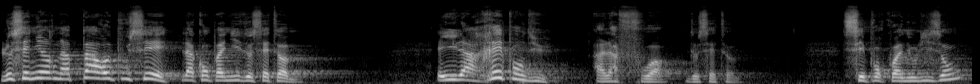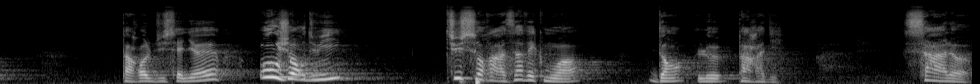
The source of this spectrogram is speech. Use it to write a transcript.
le Seigneur n'a pas repoussé la compagnie de cet homme. Et il a répondu à la foi de cet homme. C'est pourquoi nous lisons, parole du Seigneur, aujourd'hui, tu seras avec moi dans le paradis. Ça alors.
